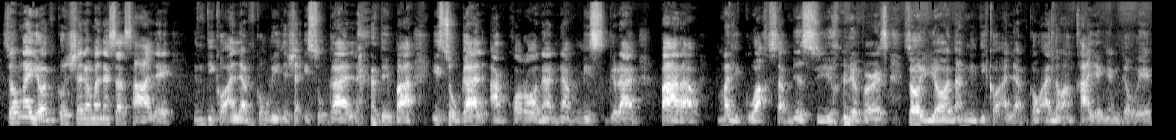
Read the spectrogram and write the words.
So ngayon, kung siya naman nasasali, hindi ko alam kung willing siya isugal, di ba? Isugal ang corona ng Miss Grand para maligwak sa Miss Universe. So, yon ang hindi ko alam kung ano ang kaya niyang gawin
